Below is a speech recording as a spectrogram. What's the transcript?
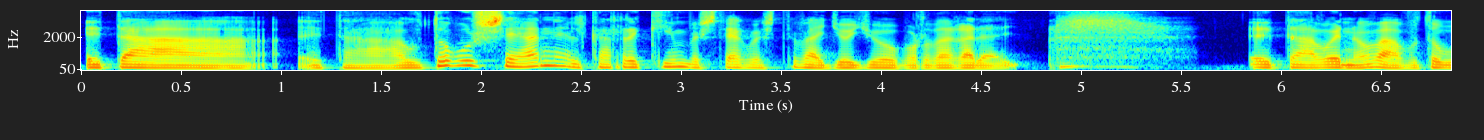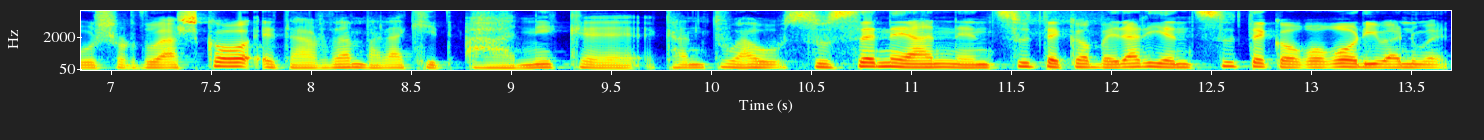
Eta, eta autobusean elkarrekin besteak beste ba jojo bordagarai. Eta, bueno, ba, autobus ordu asko, eta orduan badakit, ah, nik eh, kantu hau zuzenean entzuteko, berari entzuteko gogori banuen.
